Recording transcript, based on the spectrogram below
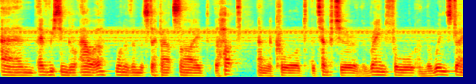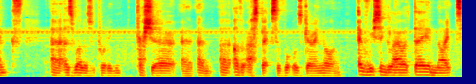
And every single hour, one of them would step outside the hut and record the temperature and the rainfall and the wind strength, uh, as well as recording pressure and, and uh, other aspects of what was going on. Every single hour, day and night,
